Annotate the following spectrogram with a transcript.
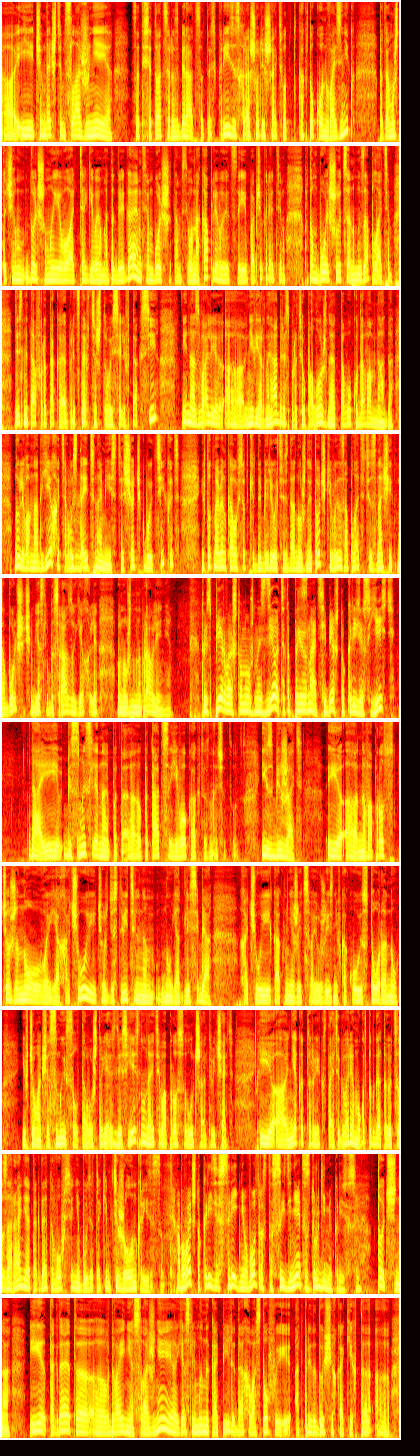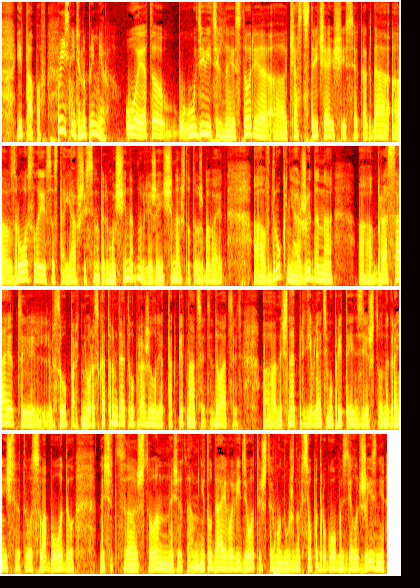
э, и чем дальше, тем сложнее с этой ситуацией разбираться. То есть кризис хорошо решать вот как только он возник, потому что чем дольше мы его оттягиваем, отодвигаем, тем больше там всего накапливается, и вообще говоря, тем потом большую цену мы заплатим. Здесь метафора такая. Представьте, что вы сели в такси и назвали э, неверный адрес, противоположный от того, куда вам надо. Ну или вам надо ехать, а вы mm-hmm. стоите на месте. Счетчик будет тикать, и в тот момент, когда вы все-таки доберетесь до нужной точки, вы заплатите значительно больше, чем если бы сразу ехали в нужном направлении. То есть первое, что нужно сделать, это признать себе, что кризис есть. Да, и бессмысленно пытаться его как-то, значит, вот, избежать. И э, на вопрос, что же нового я хочу, и что же действительно ну, я для себя хочу и как мне жить свою жизнь, и в какую сторону и в чем вообще смысл того, что я здесь есть, ну, на эти вопросы лучше отвечать. И а, некоторые, кстати говоря, могут подготовиться заранее, тогда это вовсе не будет таким тяжелым кризисом. А бывает, что кризис среднего возраста соединяется с другими кризисами? Точно. И тогда это э, вдвойне сложнее, если мы накопили да, хвостов и от предыдущих каких-то э, этапов. Поясните, например. Ой, это удивительная история, а, часто встречающаяся, когда а, взрослый, состоявшийся, например, мужчина, ну или женщина, что тоже бывает, а, вдруг неожиданно а, бросает своего партнера, с которым до этого прожил лет так 15-20, а, начинает предъявлять ему претензии, что он ограничивает его свободу, значит, а, что он значит, там, не туда его ведет, и что ему нужно все по-другому сделать в жизни.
